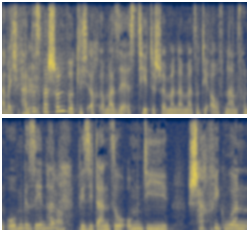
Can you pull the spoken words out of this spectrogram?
Aber ich fand, es war schon wirklich auch immer sehr ästhetisch, wenn man dann mal so die Aufnahmen von oben gesehen hat, Ja. wie sie dann so um die Schachfiguren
